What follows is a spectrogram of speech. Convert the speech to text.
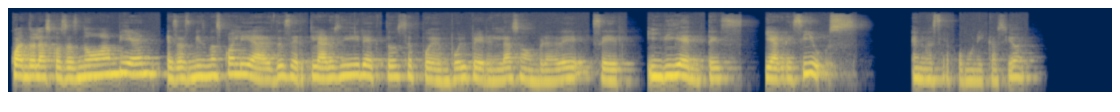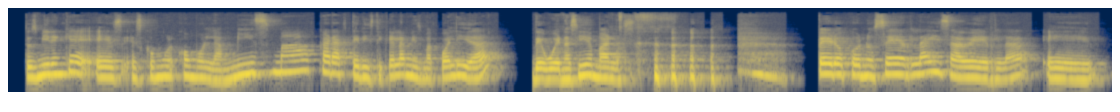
cuando las cosas no van bien, esas mismas cualidades de ser claros y directos se pueden volver en la sombra de ser hirientes y agresivos en nuestra comunicación. Entonces miren que es, es como, como la misma característica y la misma cualidad de buenas y de malas. Pero conocerla y saberla eh,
